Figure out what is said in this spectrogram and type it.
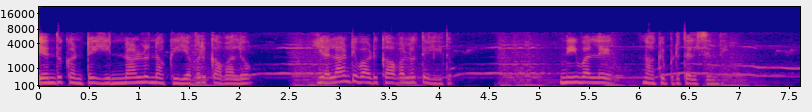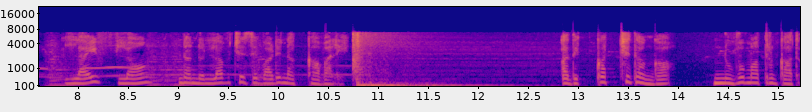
ఎందుకంటే ఇన్నాళ్ళు నాకు ఎవరు కావాలో ఎలాంటి వాడు కావాలో తెలియదు నీ వల్లే నాకు ఇప్పుడు తెలిసింది. లైఫ్ లాంగ్ నన్ను లవ్ చేసేవాడే నాకు కావాలి. అది ఖచ్చితంగా నువ్వు మాత్రం కాదు.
